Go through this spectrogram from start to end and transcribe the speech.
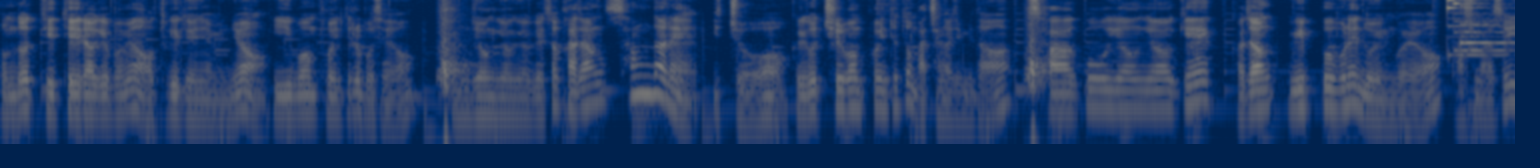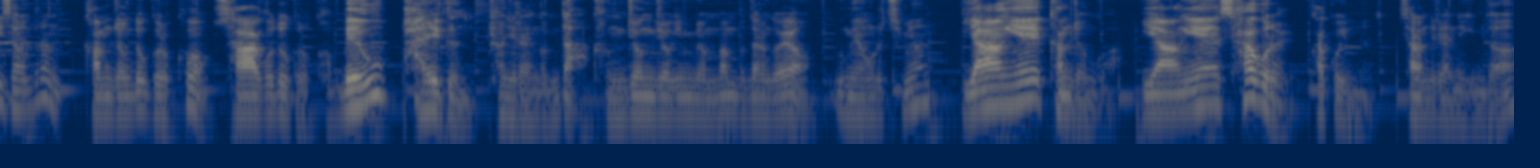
좀 더 디테일하게 보면 어떻게 되냐면요. 2번 포인트를 보세요. 감정 영역에서 가장 상단에 있죠. 그리고 7번 포인트도 마찬가지입니다. 사고 영역의 가장 윗부분에 놓이는 거예요. 다시 말해서 이 사람들은 감정도 그렇고 사고도 그렇고 매우 밝은 편이라는 겁니다. 긍정적인 면만 본다는 거예요. 음향으로 치면 양의 감정과 양의 사고를 갖고 있는 사람들이란 얘기입니다.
